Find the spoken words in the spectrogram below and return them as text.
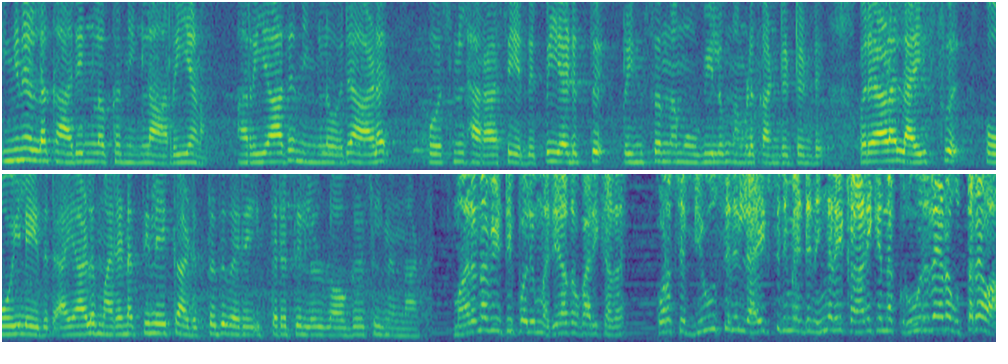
ഇങ്ങനെയുള്ള കാര്യങ്ങളൊക്കെ നിങ്ങൾ അറിയണം. അറിയാതെ നിങ്ങൾ ഒരാളെ പേഴ്സണൽ ഹറാസ് ചെയ്യരുത്. ഇപ്പോൾ ഈ അടുത്ത് പ്രിൻസ് എന്ന മൂവിയിലും നമ്മൾ കണ്ടിട്ടുണ്ട്. ഒരാളെ ലൈഫ് സ്പോയിൽ ചെയ്തിട്ട് അയാൾ മരണത്തിലേക്ക് അടുത്തത് വരെ ഇത്തരത്തിലുള്ള വ്ളോഗേഴ്സിൽ നിന്നാണ്. മരണ വീട്ടിൽ പോലും മര്യാദ പാലിക്കാതെ കുറച്ച് വ്യൂസിനും ലൈക്സിനും വേണ്ടി നിങ്ങൾ ഈ കാണിക്കുന്ന ക്രൂരതയുടെ ഉത്തരവാ.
